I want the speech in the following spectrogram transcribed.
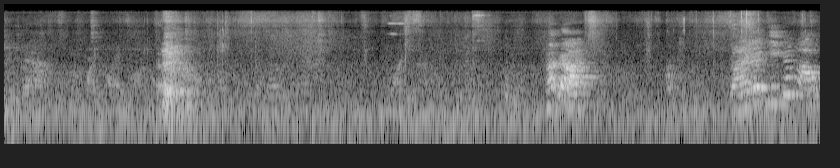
Gì nữa nào? hết rồi còn ai có ý kiến khác không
